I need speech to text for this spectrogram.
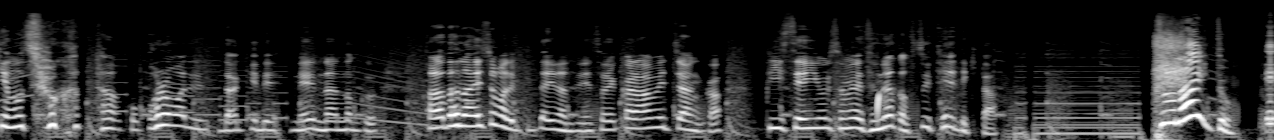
気持ちよかった。心までだけでね、なんのく、体の相性までぴったりなんでね、それからアメちゃんが P 専用に染められて、なんか普通に照れてきた。トゥナイトエ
